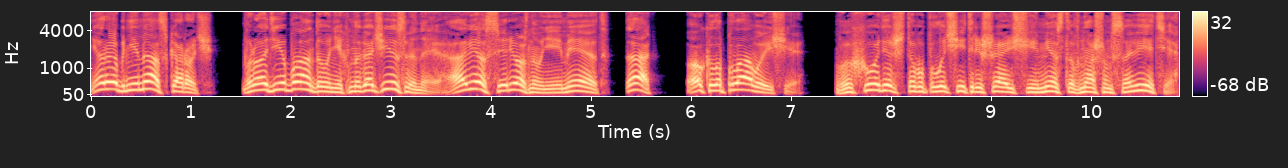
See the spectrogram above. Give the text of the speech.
Ни рыб, ни мяс, короче. Вроде и банды у них многочисленные, а вес серьезного не имеют. Так, около плавающие. Выходит, чтобы получить решающее место в нашем совете,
